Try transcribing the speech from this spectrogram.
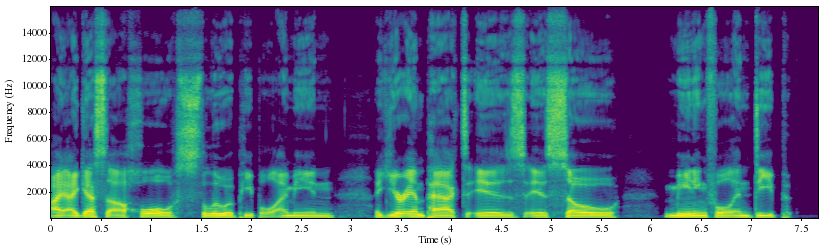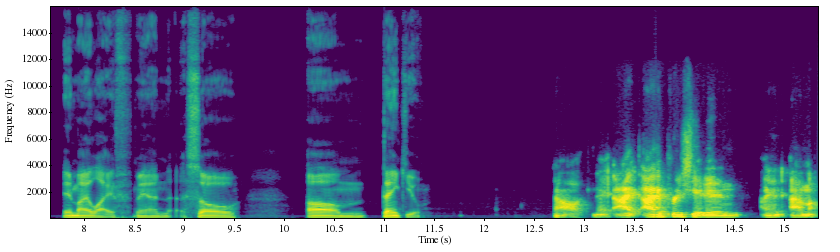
I, I guess a whole slew of people. I mean, like your impact is is so meaningful and deep in my life, man. So um thank you. No, man, I, I appreciate it, and I, I'm,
